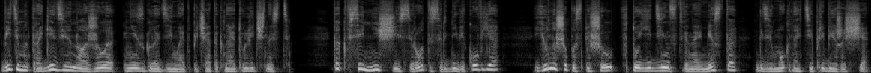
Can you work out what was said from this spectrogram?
Видимо, трагедия наложила неизгладимый отпечаток на эту личность. Как все нищие сироты Средневековья, юноша поспешил в то единственное место, где мог найти прибежище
